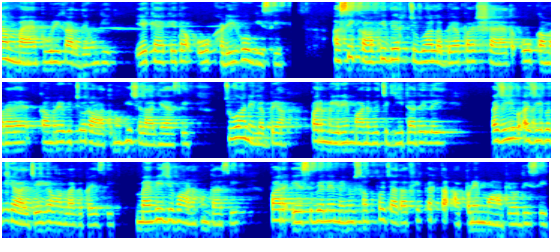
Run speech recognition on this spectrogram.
ਤਾਂ ਮੈਂ ਪੂਰੀ ਕਰ ਦੇਵਾਂਗੀ ਇਹ ਕਹਿ ਕੇ ਤਾਂ ਉਹ ਖੜੀ ਹੋ ਗਈ ਸੀ। ਅਸੀਂ ਕਾਫੀ ਦੇਰ ਚੂਹਾ ਲੱਭਿਆ ਪਰ ਸ਼ਾਇਦ ਉਹ ਕਮਰਾ ਕਮਰੇ ਵਿੱਚੋਂ ਰਾਤ ਨੂੰ ਹੀ ਚਲਾ ਗਿਆ ਸੀ। ਚੂਹਾ ਨਹੀਂ ਲੱਭਿਆ ਪਰ ਮੇਰੇ ਮਨ ਵਿੱਚ ਗੀਤਾ ਦੇ ਲਈ ਅਜੀਬ ਅਜੀਬ ਖਿਆਲ ਜਿਹੇ ਆਉਣ ਲੱਗ ਪਏ ਸੀ। ਮੈਂ ਵੀ ਜਵਾਨ ਹੁੰਦਾ ਸੀ ਪਰ ਇਸ ਵੇਲੇ ਮੈਨੂੰ ਸਭ ਤੋਂ ਜ਼ਿਆਦਾ ਫਿਕਰ ਤਾਂ ਆਪਣੇ ਮਾਪਿਓ ਦੀ ਸੀ।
